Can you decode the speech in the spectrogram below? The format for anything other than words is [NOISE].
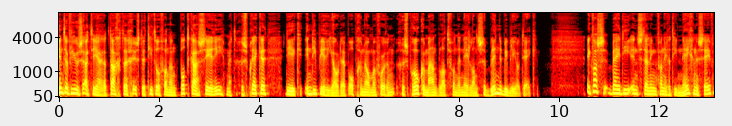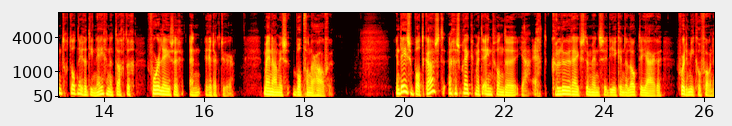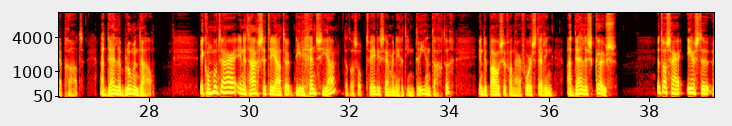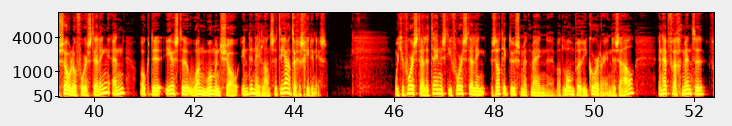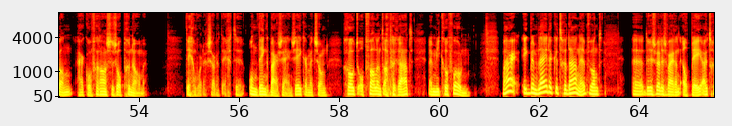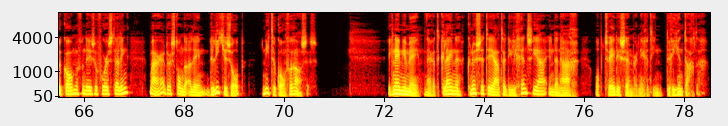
Interviews uit de jaren 80 is de titel van een podcastserie met gesprekken die ik in die periode heb opgenomen voor een gesproken maandblad van de Nederlandse Blindenbibliotheek. Ik was bij die instelling van 1979 tot 1989 voorlezer en redacteur. Mijn naam is Bob van der Hoven. In deze podcast een gesprek met een van de ja, echt kleurrijkste mensen die ik in de loop der jaren voor de microfoon heb gehad, Adèle Bloemendaal. Ik ontmoette haar in het Haagse theater Diligentia, dat was op 2 december 1983, in de pauze van haar voorstelling Adèle's Keus. Het was haar eerste solovoorstelling en ook de eerste one-woman show in de Nederlandse theatergeschiedenis. Moet je voorstellen, tijdens die voorstelling zat ik dus met mijn eh, wat lompe recorder in de zaal en heb fragmenten van haar conferences opgenomen. Tegenwoordig zou dat echt uh, ondenkbaar zijn, zeker met zo'n groot opvallend [LAUGHS] apparaat en microfoon. Maar ik ben blij dat ik het gedaan heb, want uh, er is weliswaar een LP uitgekomen van deze voorstelling, maar er stonden alleen de liedjes op, niet de conferences. Ik neem je mee naar het kleine knusse theater Diligentia in Den Haag op 2 december 1983.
